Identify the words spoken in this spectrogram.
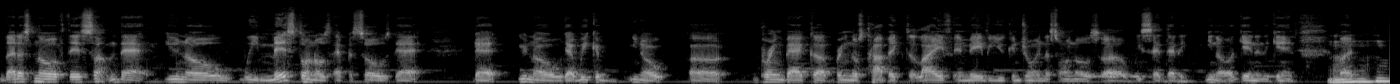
let us know if there's something that you know we missed on those episodes that that you know that we could you know uh, bring back up, bring those topics to life, and maybe you can join us on those. Uh, we said that you know again and again, but mm-hmm.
